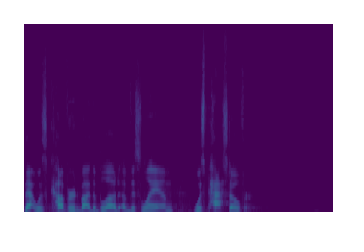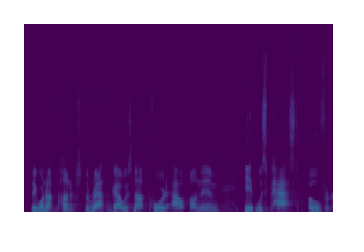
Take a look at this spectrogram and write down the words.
that was covered by the blood of this lamb was passed over. They were not punished. The wrath of God was not poured out on them, it was passed over.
